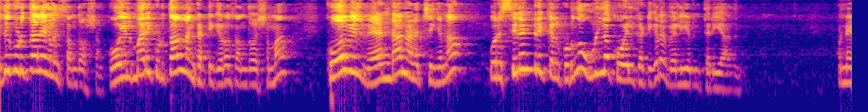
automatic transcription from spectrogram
எது கொடுத்தாலும் எங்களுக்கு சந்தோஷம். கோயில் மாதிரி கொடுத்தாலும் நாங்கள் கட்டிக்கிறோம் சந்தோஷமாக கோவில் வேண்டாம்னு நினச்சிங்கன்னா ஒரு சிலிண்ட்ரிக்கல் கொடுங்க உள்ள கோவில் கட்டிக்கிற வெளியேறும் தெரியாது. உடனே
